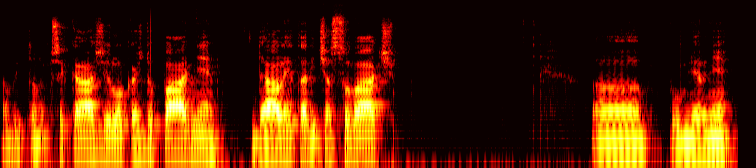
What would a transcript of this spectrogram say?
aby to nepřekáželo. Každopádně dál je tady časováč. E, poměrně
